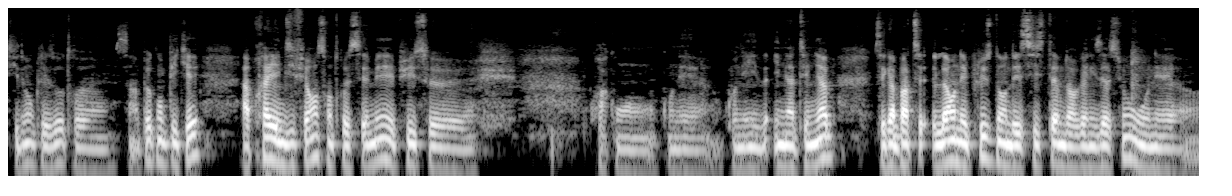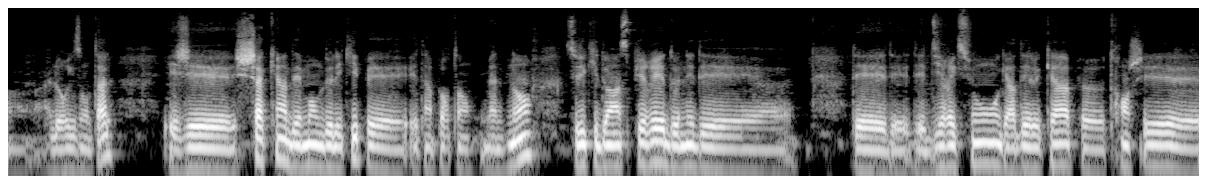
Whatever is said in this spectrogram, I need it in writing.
dis, donc les autres, euh, c'est un peu compliqué. Après, il y a une différence entre s'aimer et puis se qu'on est inatteignable. C'est qu'à partir là, on est plus dans des systèmes d'organisation où on est euh, à l'horizontale. Et j'ai chacun des membres de l'équipe est, important. Maintenant, celui qui doit inspirer, donner des, euh, directions, garder le cap, euh, trancher,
